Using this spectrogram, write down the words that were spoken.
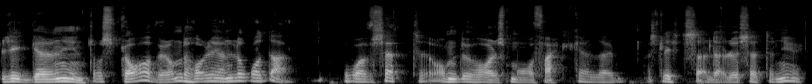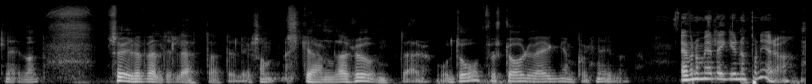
ligger den inte och skaver om du har den i en låda. Oavsett om du har små fack eller slitsar där du sätter ner kniven så är det väldigt lätt att det liksom skramlar runt där och då förstör du äggen på kniven. Även om jag lägger den upp och ner då?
